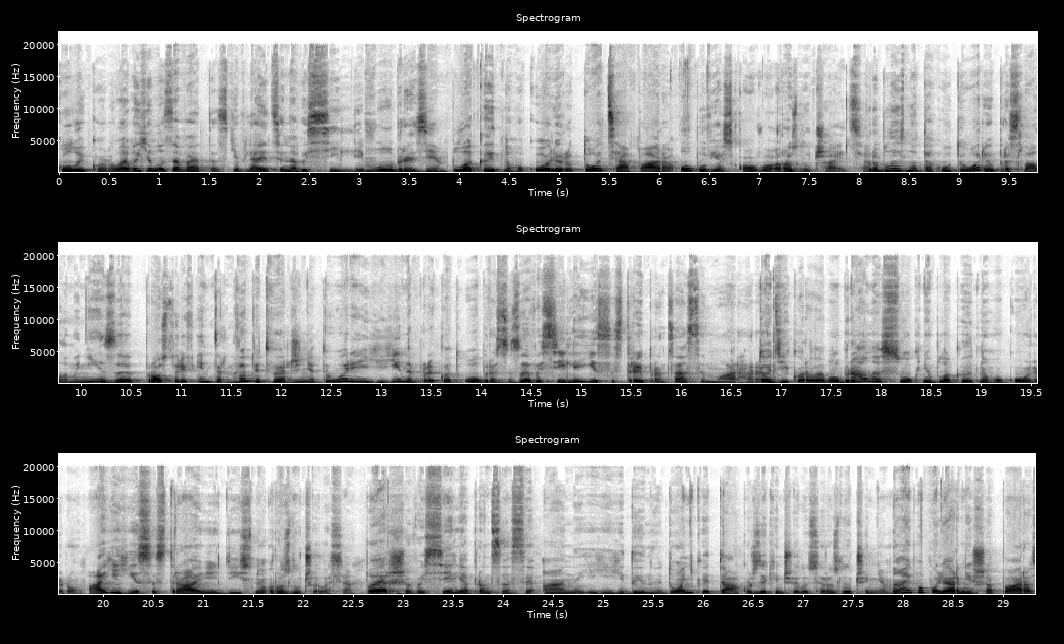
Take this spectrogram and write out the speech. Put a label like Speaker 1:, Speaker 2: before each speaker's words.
Speaker 1: Коли королева Єлизавета з'являється на весіллі в образі блакитного кольору, то ця пара обов'язково розлучається. Приблизно таку теорію прислали мені з просторів інтернету. В підтвердження теорії її, наприклад, образ з весілля її сестри принцеси Маргарет. Тоді королева обрала сукню блакитного кольору, а її сестра і дійсно розлучилася. Перше весілля принцеси Анни, її єдиної доньки, також закінчилося розлученням. Найпопулярніша пара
